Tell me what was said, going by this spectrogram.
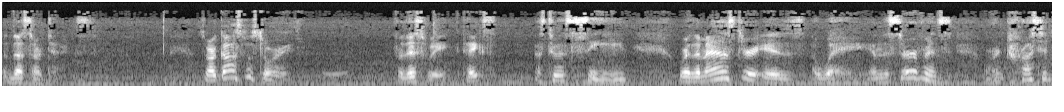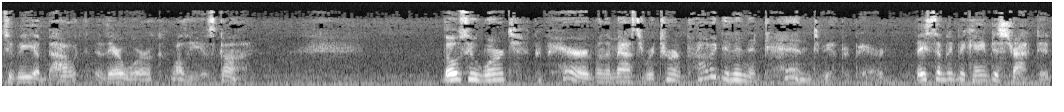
Thus our text. So our gospel story for this week takes us to a scene where the master is away and the servants are entrusted to be about their work while he is gone. Those who weren't prepared when the master returned probably didn't intend to be unprepared. They simply became distracted.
